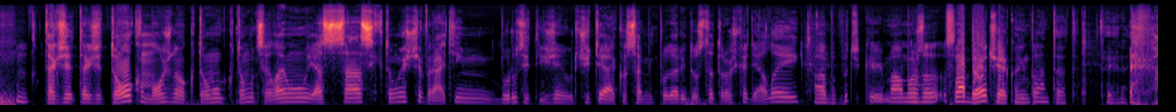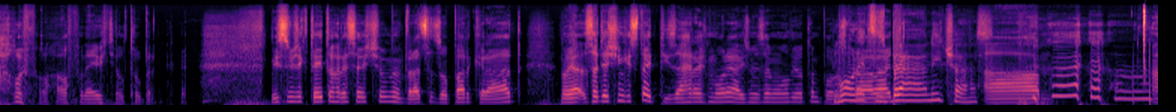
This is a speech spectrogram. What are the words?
takže, takže toľko možno k tomu, k tomu celému. Ja sa si k tomu ešte vrátim budúci týždeň určite, ako sa mi podarí dostať troška ďalej. Alebo počkej, má možno slabé oči ako implantát. Alebo, alebo nevidel dobre. Myslím, že k tejto hre sa ešte budeme vrácať zo pár krát. No ja sa teším, keď sa aj ty zahraš more, aby sme sa mohli o tom porozprávať. zbrány čas. A, a,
